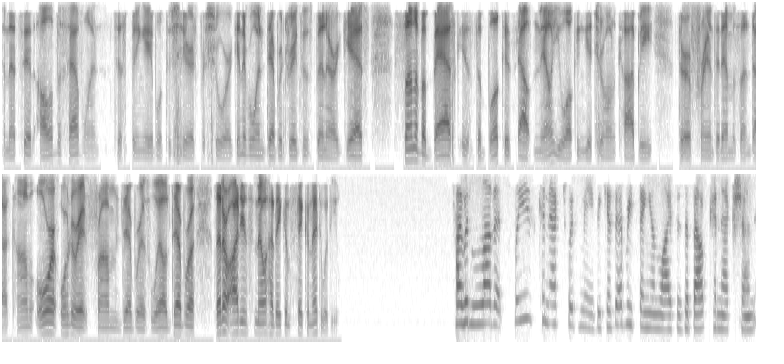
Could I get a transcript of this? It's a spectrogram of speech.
And that's it. All of us have one just being able to share it for sure. Again, everyone, Deborah Driggs has been our guest. Son of a Basque is the book. It's out now. You all can get your own copy through friends at Amazon.com or order it from Deborah as well. Deborah, let our audience know how they can stay connected with you. I would love it. Please connect with me because everything in life is about connection.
